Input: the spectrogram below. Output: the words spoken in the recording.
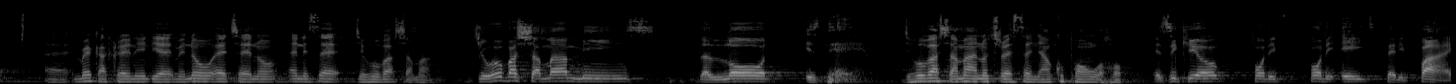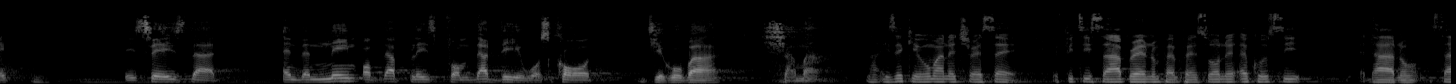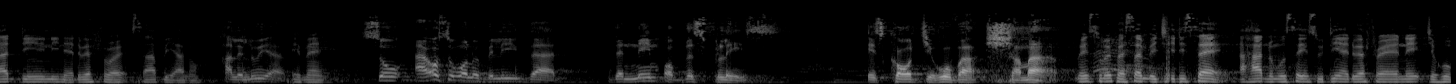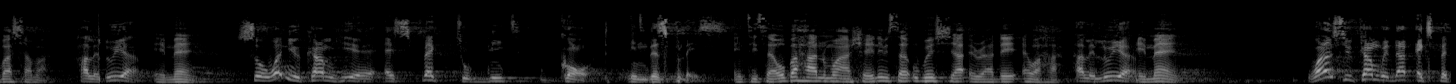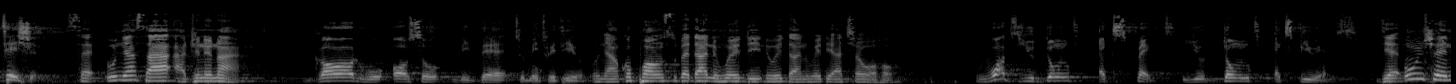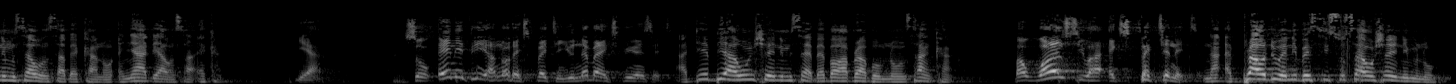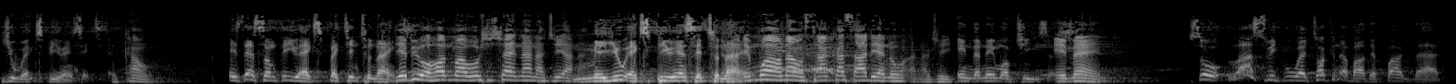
Eh, mmerɛ kakra ni deɛ me ne wo no ɛne sɛ Jehova Shammah. Jehovah Shammah means the Lord is there. Jehovah Shammah no kyerɛ sɛ Nyankopɔn wɔ hɔ. Ezekiel 40, 48, 35, it says that, and the name of that place from that day was called Jehovah Shammah. Na Ezekiel nwoma no kyerɛ sɛ ɛfiti saa berɛ no mpɛmpɛnsoɔ no ɛkɔsi daa no saa din ni na yɛde bɛfrɛ saa bea no. Hallelujah. Amen. So I also want to believe that the name of this place is called Jehovah Shammah. Me nso mepɛ sɛ megye di sɛ aha no mu sɛ nso din a yɛde bɛfrɛ ne Jehova Shammah. Hallelujah. Amen. So when you come here, expect to meet God in this place. Nti sɛ woba ha no mu ahwɛ anim sɛ wobɛhyia Awurade. Hallelujah. Amen. Once you come with that expectation, Sɛ wonya saa adwene no a, God will also be there to meet with you. What you don't expect, you don't experience. deɛ wonhwɛ anim sɛ wo nsa bɛka no ɛnyɛ ade a wo nsa ɛka Yeah. So anything you are not expecting, you never experience it. adeɛ bi a wonhwɛ anim sɛ ɛbɛba w'abrabɔ mu no wo nsa nka But once you are expecting it, na ɛberɛ a wode w'ani bɛsi so sɛ wohwɛ anim no you will experience it. Is there something you are expecting tonight? deɛ bi wɔ hɔ nom a wohyehyɛ na anadwo yi ana May you experience it tonight. mmoa wo na wo nsa nka saa deɛ no anadwo yi In the name of Jesus. amen So last week we were talking about the fact that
